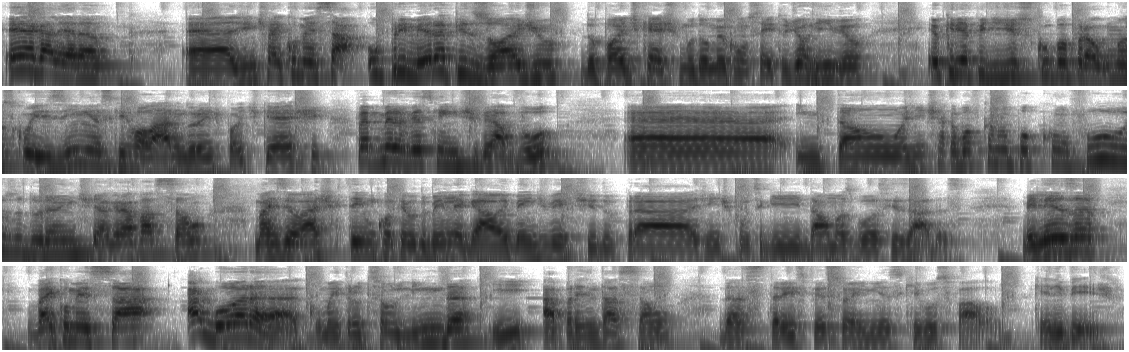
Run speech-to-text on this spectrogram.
É, galera, é, a gente vai começar o primeiro episódio do podcast Mudou Meu Conceito de Horrível. Eu queria pedir desculpa por algumas coisinhas que rolaram durante o podcast. Foi a primeira vez que a gente gravou, é, então a gente acabou ficando um pouco confuso durante a gravação, mas eu acho que tem um conteúdo bem legal e bem divertido pra gente conseguir dar umas boas risadas. Beleza? Vai começar agora com uma introdução linda e apresentação das três pessoinhas que vos falam. Aquele beijo.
